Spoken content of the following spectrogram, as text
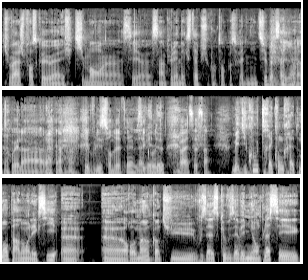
tu vois je pense que effectivement euh, c'est c'est un peu les next steps. Je suis content qu'on soit aligné dessus. Bah ça y est on a trouvé la, l'évolution de VPL c'est cool. Ouais c'est ça. Mais du coup très concrètement pardon Alexis euh, euh, Romain quand tu vous avez, ce que vous avez mis en place c'est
